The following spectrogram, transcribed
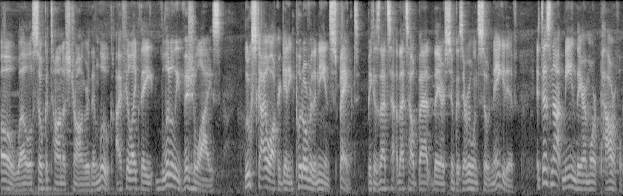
"Oh, well, Ahsoka Tano's stronger than Luke," I feel like they literally visualize Luke Skywalker getting put over the knee and spanked because that's how, that's how bad they are assumed because everyone's so negative. It does not mean they are more powerful.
